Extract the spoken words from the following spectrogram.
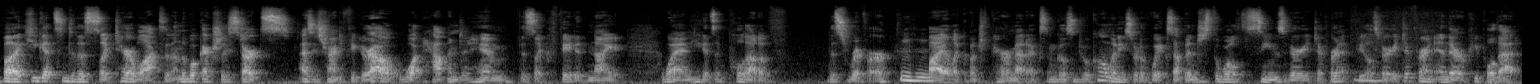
But he gets into this like terrible accident. And The book actually starts as he's trying to figure out what happened to him this like fated night when he gets like pulled out of this river mm-hmm. by like a bunch of paramedics and goes into a coma and he sort of wakes up and just the world seems very different. It feels very different and there are people that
